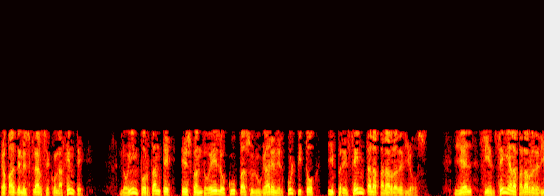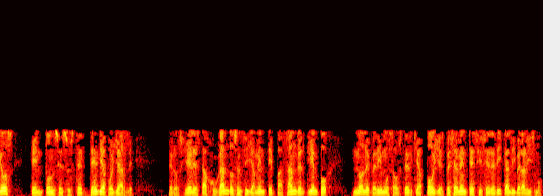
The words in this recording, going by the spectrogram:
capaz de mezclarse con la gente. Lo importante es cuando Él ocupa su lugar en el púlpito y presenta la palabra de Dios. Y Él, si enseña la palabra de Dios, entonces usted debe apoyarle. Pero si Él está jugando sencillamente, pasando el tiempo, no le pedimos a usted que apoye, especialmente si se dedica al liberalismo.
